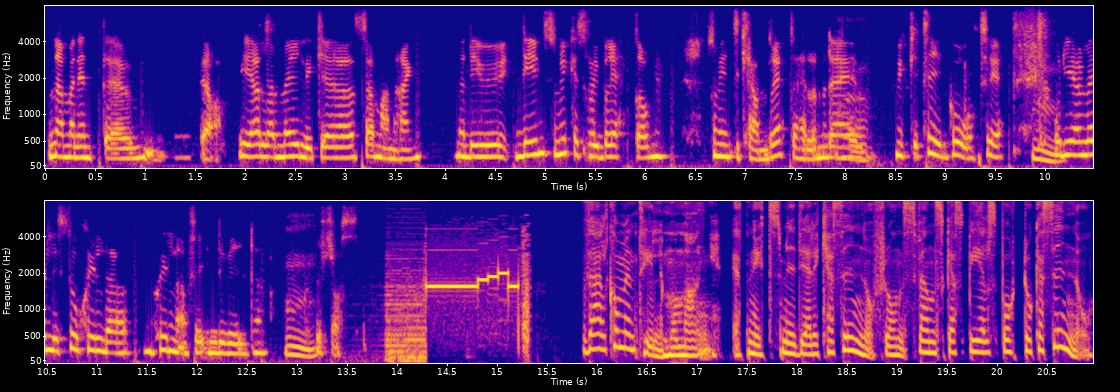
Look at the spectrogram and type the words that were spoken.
när man inte, ja, i alla möjliga sammanhang. Men det är ju det är inte så mycket som vi berättar om, som vi inte kan berätta heller, men det är mm. mycket tid går till det. Mm. Och det gör en väldigt stor skillnad, skillnad för individen mm. förstås. Välkommen till Momang, ett nytt smidigare casino från Svenska Spel, Sport och Casino,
